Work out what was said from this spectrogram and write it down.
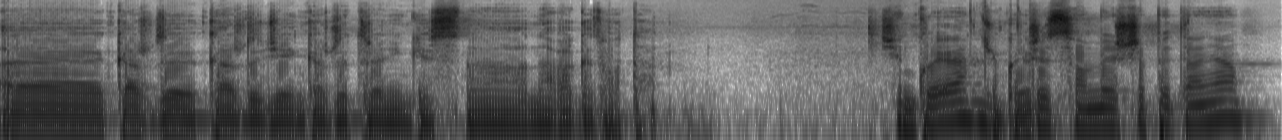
e, każdy, każdy dzień, każdy trening jest na, na wagę złota. Dziękuję. Dziękuję. Czy są jeszcze pytania?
